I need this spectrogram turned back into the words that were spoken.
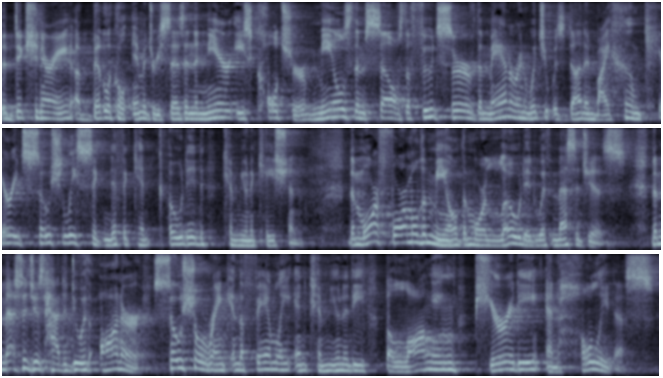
The Dictionary of Biblical Imagery says in the Near East culture, meals themselves, the food served, the manner in which it was done, and by whom carried socially significant coded communication. The more formal the meal, the more loaded with messages. The messages had to do with honor, social rank in the family and community, belonging, purity, and holiness.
